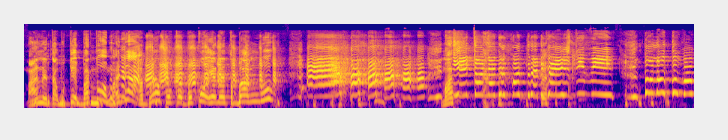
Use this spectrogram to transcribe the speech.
mana tak bukit batu banyak apa pokok-pokok yang dah tebang tu. Mas Cik Tun ada kontrak dengan HDB. Tolong tebang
